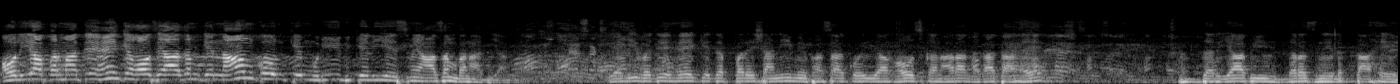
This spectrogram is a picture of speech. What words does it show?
اولیاء فرماتے ہیں کہ غوث اعظم کے نام کو ان کے مرید کے لیے اس میں اعظم بنا دیا گیا۔ یہی وجہ ہے کہ جب پریشانی میں پھنسا کوئی یا غوث کا نعرہ لگاتا ہے، دریا بھی درزنے لگتا ہے،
